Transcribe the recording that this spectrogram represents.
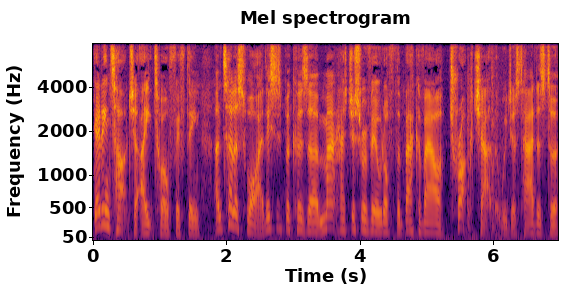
Get in touch at 8, 12, 15 and tell us why. This is because uh, Matt has just revealed off the back of our truck chat that we just had as to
